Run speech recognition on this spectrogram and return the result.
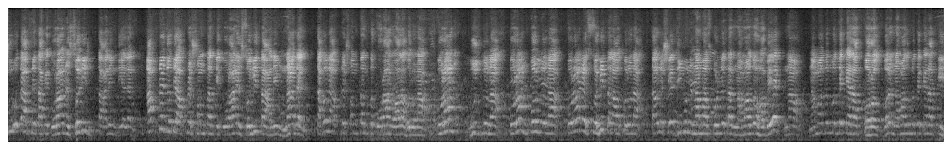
শুরুতে আপনি তাকে কোরআনের সহি তালিম দিয়ে দেন। আপনি যদি আপনার সন্তানকে কোরআনের সহি তালিম না দেন, তাহলে আপনার সন্তান তো কোরআন ওয়ালা হলো না, কোরআন বুঝলো না, কোরআন পড়ল না, কোরআনের সহি তালাওয়াত হলো না, তাহলে সে জীবনে নামাজ পড়লে তার নামাজও হবে। না, নামাজের মধ্যে কেরাত ফরজ। বলে নামাজের মধ্যে কেরাত কি?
